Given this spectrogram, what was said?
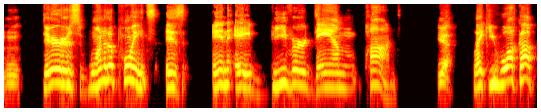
Mhm. There's one of the points is in a beaver dam pond. Yeah. Like you walk up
